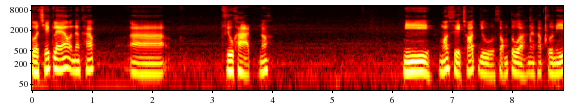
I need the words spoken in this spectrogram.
ตรวเช็คแล้วนะครับฟิวขาดเนาะมีมอสเฟตช็อตอยู่ 2 ตัวนะครับ ตัวนี้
